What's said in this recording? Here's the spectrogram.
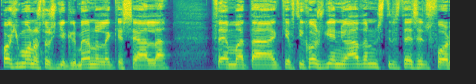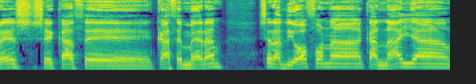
Όχι μόνο στο συγκεκριμένο, αλλά και σε άλλα θέματα. Και ευτυχώς βγαίνει ο Άδωνης τρει-τέσσερι φορές σε κάθε, κάθε μέρα σε ραδιόφωνα, κανάλια,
